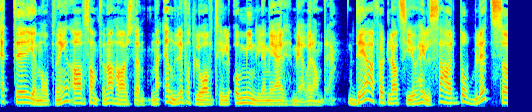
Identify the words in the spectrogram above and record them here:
Etter gjenåpningen av samfunnet har studentene endelig fått lov til å mingle mer med hverandre. Det har ført til at SIO helse har doblet, så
